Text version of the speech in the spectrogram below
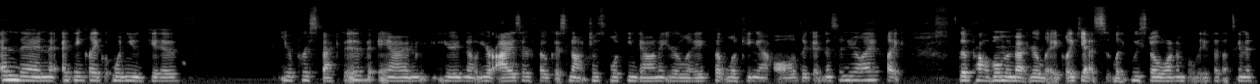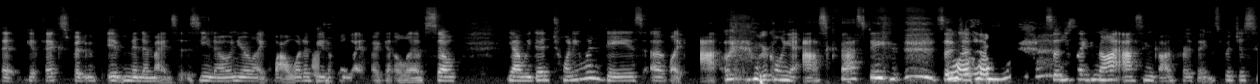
And then I think like when you give your perspective and you know your eyes are focused not just looking down at your leg but looking at all the goodness in your life like the problem about your leg like yes like we still want to believe that that's going to fit get fixed but it, it, minimizes you know and you're like wow what a beautiful life i get to live. So yeah we did 21 days of like at, we are calling it ask fasting. So just so just like not asking god for things but just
